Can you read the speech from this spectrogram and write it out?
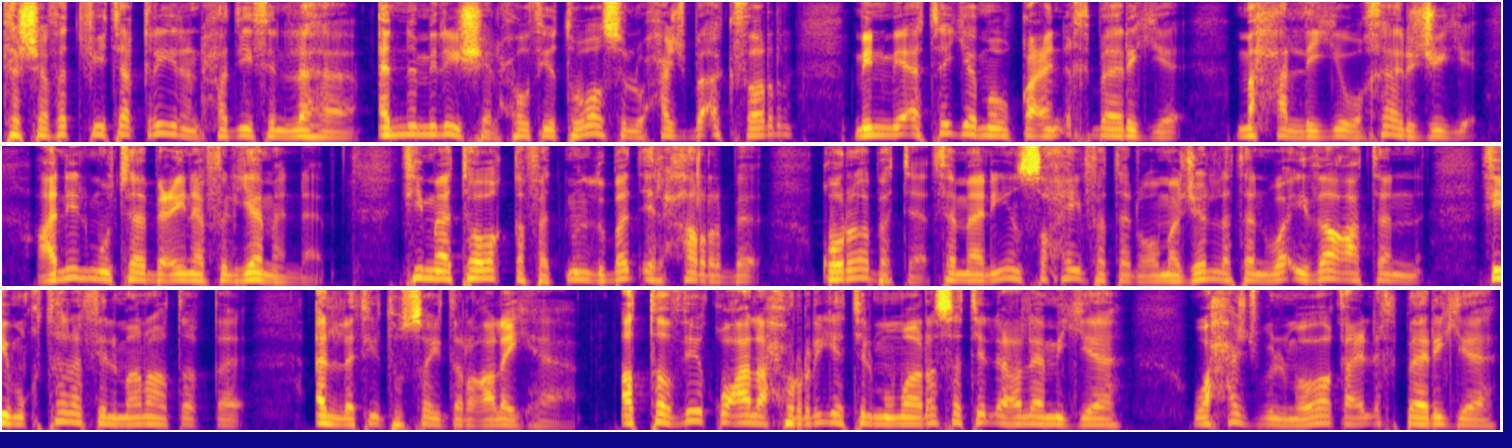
كشفت في تقرير حديث لها أن ميليشيا الحوثي تواصل حجب أكثر من 200 موقع إخباري محلي وخارجي عن المتابعين في اليمن فيما توقفت منذ بدء الحرب قرابة 80 صحيفة ومجلة وإذاعة في مختلف المناطق التي تسيطر عليها. التضييق على حرية الممارسة الإعلامية وحجب المواقع الإخبارية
